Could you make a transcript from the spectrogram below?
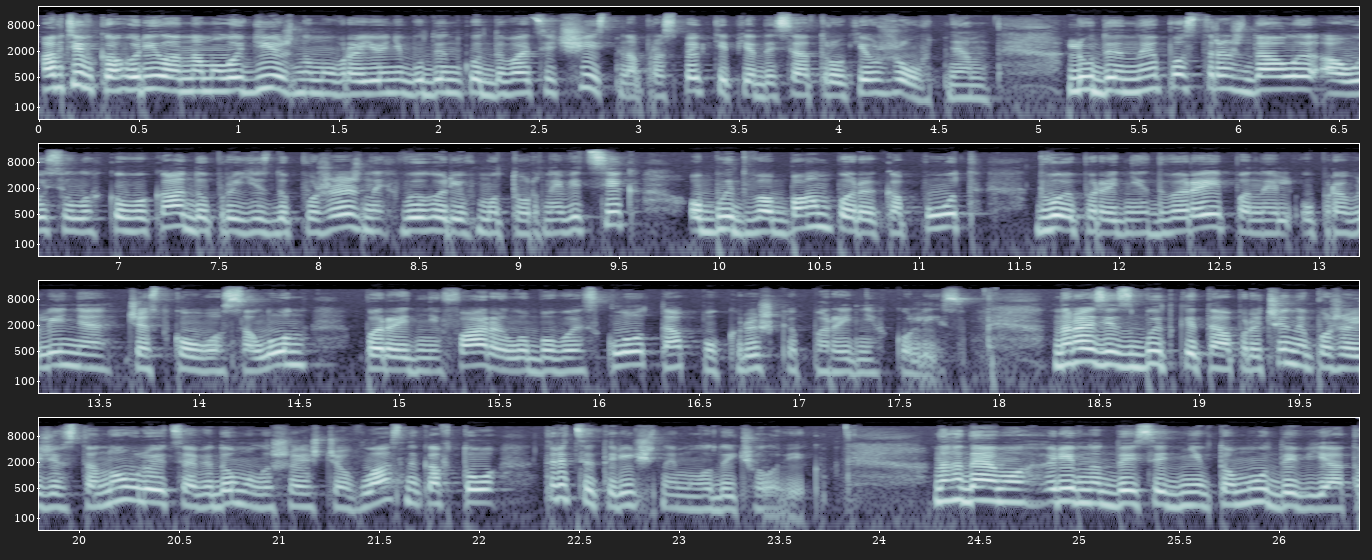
Автівка горіла на молодіжному в районі будинку 26 на проспекті 50 років жовтня. Люди не постраждали. А ось у легковика до приїзду пожежних вигорів моторний відсік, обидва бампери, капот, двоє передніх дверей, панель управління, частково салон, передні фари, лобове скло та покришки передніх коліс. Наразі збитки та причини пожежі встановлюються. Відомо лише, що власник авто 30-річний молодий чоловік. Нагадаємо, рівно 10 днів тому, 9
